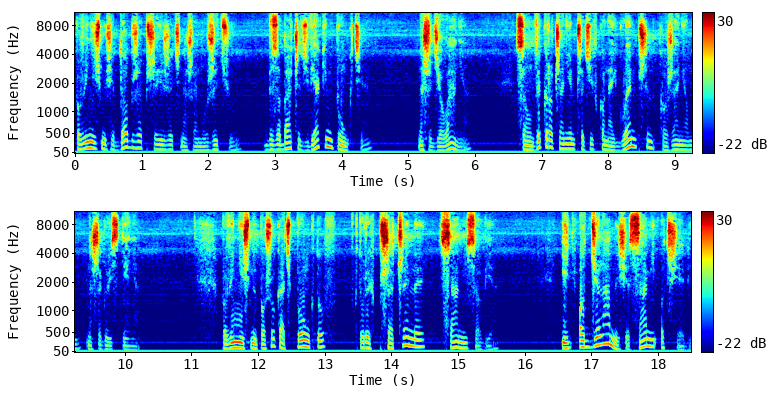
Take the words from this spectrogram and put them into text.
Powinniśmy się dobrze przyjrzeć naszemu życiu, by zobaczyć w jakim punkcie nasze działania są wykroczeniem przeciwko najgłębszym korzeniom naszego istnienia. Powinniśmy poszukać punktów, w których przeczymy sami sobie i oddzielamy się sami od siebie.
